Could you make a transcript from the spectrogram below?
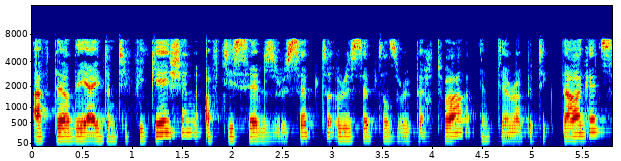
After the identification of T cells receptor, receptors repertoire and therapeutic targets,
